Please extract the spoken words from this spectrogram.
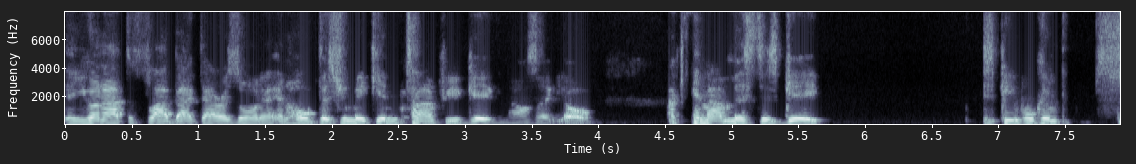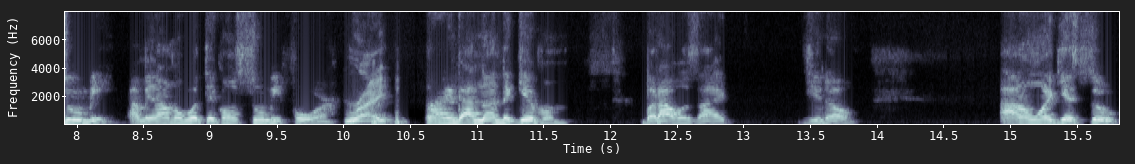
and you're gonna have to fly back to Arizona and hope that you make it in time for your gig. And I was like, yo, I cannot miss this gig. These people can sue me. I mean, I don't know what they're gonna sue me for. Right. I ain't got nothing to give them. But I was like, you know, I don't want to get sued.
